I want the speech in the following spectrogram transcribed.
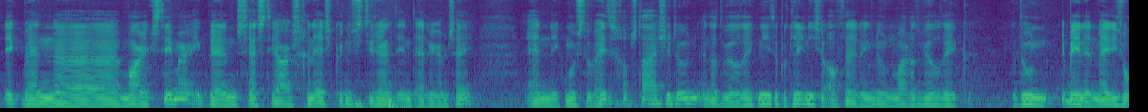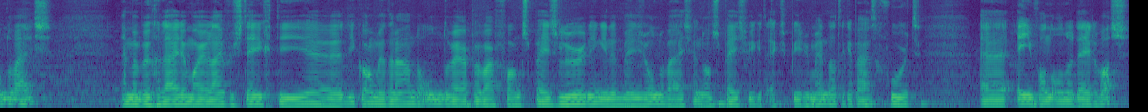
ik ben eh Marnix Timmer. Ik ben 16-jaars geneeskundestudent in het LUMC. En ik moest een wetenschapsstage doen. En dat wilde ik niet op een klinische afdeling doen, maar dat wilde ik doen binnen het medisch onderwijs. En mijn begeleider Marjolein Versteeg die, eh, die kwam met een aantal onderwerpen waarvan space learning in het medisch onderwijs en dan specifiek het experiment dat ik heb uitgevoerd, eh een van de onderdelen was.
